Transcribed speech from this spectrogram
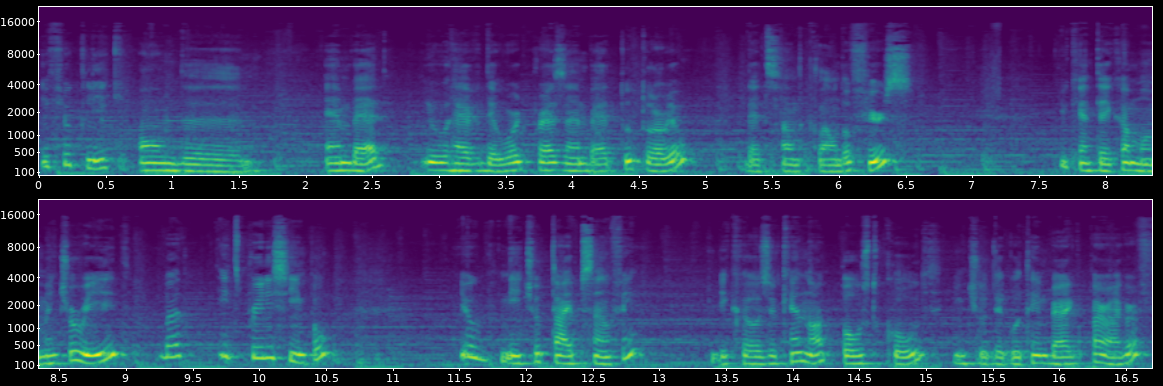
If you click on the embed, you have the WordPress embed tutorial that SoundCloud offers. You can take a moment to read it, but it's pretty simple you need to type something because you cannot post code into the Gutenberg paragraph.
